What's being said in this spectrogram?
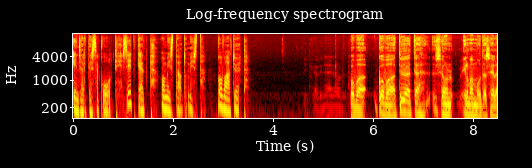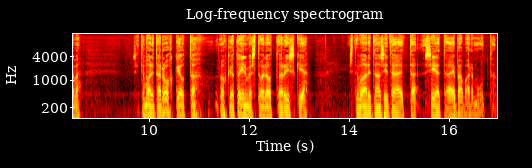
insertissä kuultiin? Sitkeyttä, omistautumista, kovaa työtä? Kova, kovaa työtä, se on ilman muuta selvä. Sitten vaaditaan rohkeutta, rohkeutta investoida, ottaa riskiä. Sitten vaaditaan sitä, että sietää epävarmuutta.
